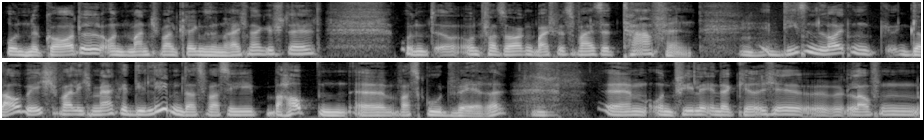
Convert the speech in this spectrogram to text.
und eine Kordel und manchmal kriegen sie einen Rechner gestellt und, und versorgen beispielsweise Tafeln. Mhm. Diesen Leuten glaube ich, weil ich merke, die leben das, was sie behaupten, äh, was gut wäre. Mhm. Ähm, und viele in der Kirche äh, laufen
